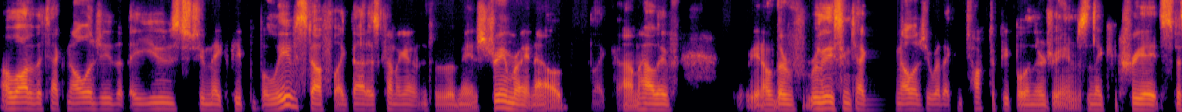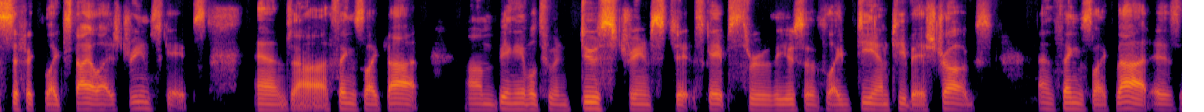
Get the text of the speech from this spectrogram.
a lot of the technology that they used to make people believe stuff like that is coming out into the mainstream right now like um, how they've you know they're releasing technology where they can talk to people in their dreams and they can create specific like stylized dreamscapes and uh, things like that. Um, being able to induce dreamscapes through the use of like dmt based drugs and things like that is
